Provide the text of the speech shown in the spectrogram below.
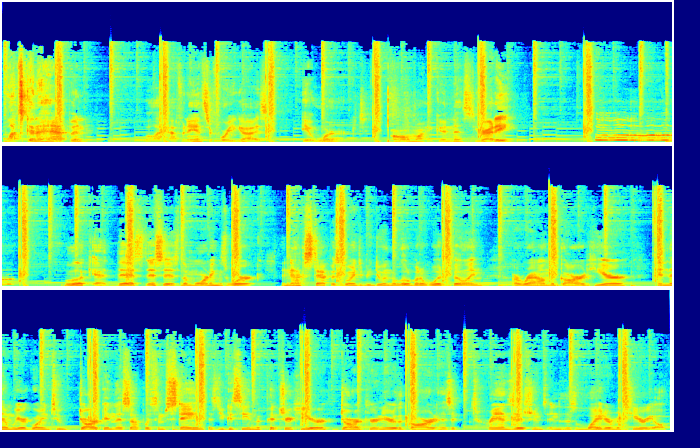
What's gonna happen? Well, I have an answer for you guys. It worked. Oh my goodness. You ready? Look at this. This is the morning's work. The next step is going to be doing a little bit of wood filling around the guard here. And then we are going to darken this up with some stain, as you can see in the picture here. Darker near the guard as it transitions into this lighter material.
